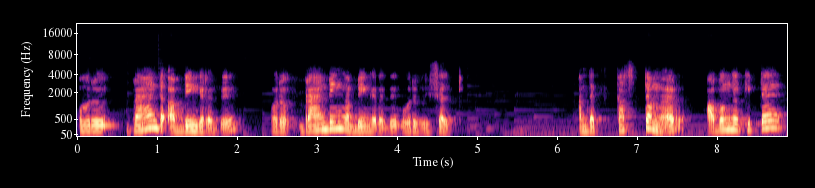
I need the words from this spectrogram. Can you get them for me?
ஒரு பிராண்ட் அப்படிங்கிறது ஒரு பிராண்டிங் அப்படிங்கிறது ஒரு ரிசல்ட் அந்த கஸ்டமர் அவங்க கிட்ட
